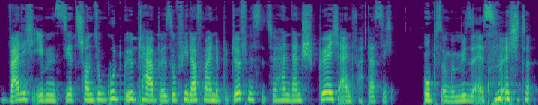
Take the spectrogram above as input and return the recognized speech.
weil ich eben es jetzt schon so gut geübt habe, so viel auf meine Bedürfnisse zu hören, dann spüre ich einfach, dass ich Obst und Gemüse essen möchte.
